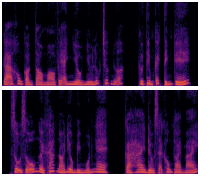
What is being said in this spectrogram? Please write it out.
gã không còn tò mò về anh nhiều như lúc trước nữa, cứ tìm cách tính kế dụ dỗ người khác nói điều mình muốn nghe, cả hai đều sẽ không thoải mái.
